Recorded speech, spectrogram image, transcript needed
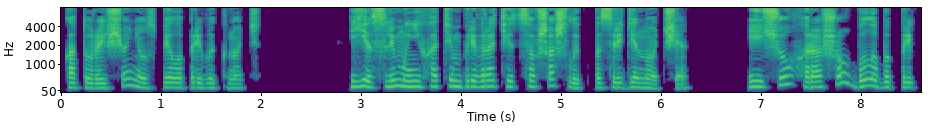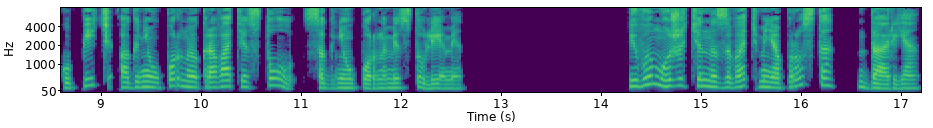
которой еще не успела привыкнуть если мы не хотим превратиться в шашлык посреди ночи. И еще хорошо было бы прикупить огнеупорную кровать и стол с огнеупорными стульями. И вы можете называть меня просто Дарья.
